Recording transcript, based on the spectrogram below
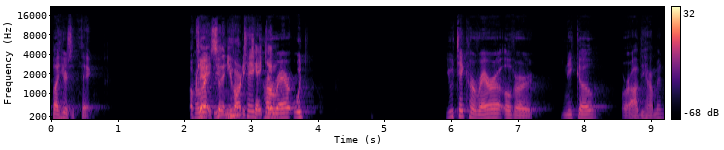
But here's the thing. Okay, Herrera- so you- then you you've would already take taken. Herrera. Would you would take Herrera over Nico or Abdihamid?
